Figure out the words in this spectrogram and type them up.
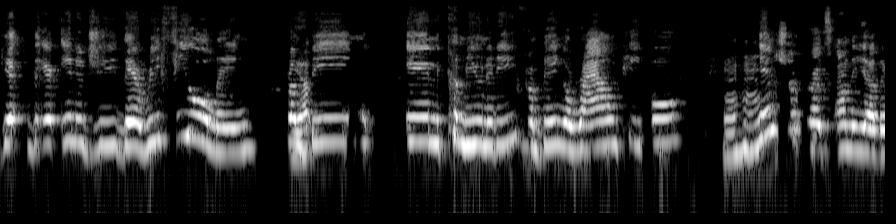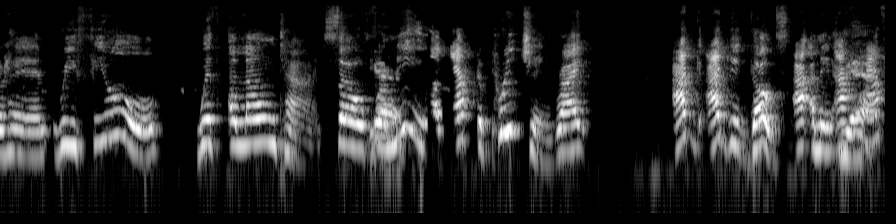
get their energy, their refueling from yep. being in community, from being around people. Mm-hmm. Introverts, on the other hand, refuel with alone time. So for yes. me, like after preaching, right, I, I get ghosts. I, I mean, I have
